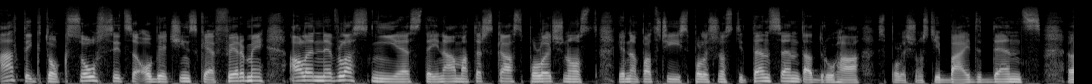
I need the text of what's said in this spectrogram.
a TikTok jsou sice obě čínské firmy, ale nevlastní je stejná mateřská společnost. Jedna patří společnosti Tencent a druhá společnosti ByteDance. Uh,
